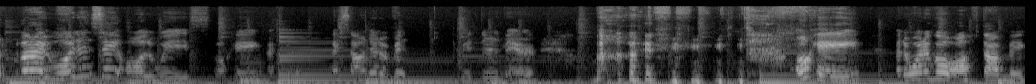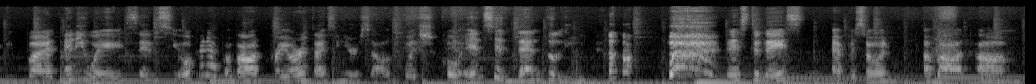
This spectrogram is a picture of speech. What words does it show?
but I wouldn't say always. Okay, I I sounded a bit bitter there, but okay. I don't want to go off topic, but anyway, since you open up about prioritizing yourself, which coincidentally is today's episode about, um,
